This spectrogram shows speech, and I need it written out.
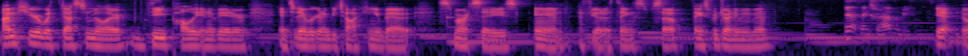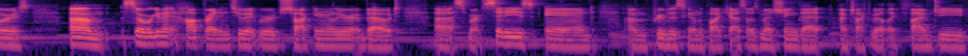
I'm here with Dustin Miller, the poly innovator, and today we're going to be talking about smart cities and a few other things. So thanks for joining me, man. Yeah, thanks for having me. Yeah, no worries. Um, so we're gonna hop right into it. We were just talking earlier about uh, smart cities, and um, previously on the podcast, I was mentioning that I've talked about like 5G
